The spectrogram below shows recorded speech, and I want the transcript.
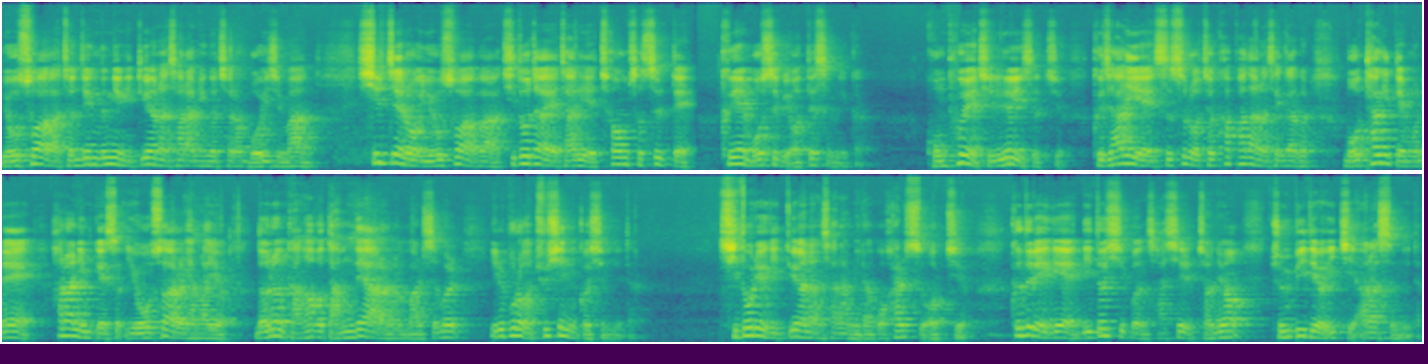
여호수아가 전쟁 능력이 뛰어난 사람인 것처럼 보이지만 실제로 여호수아가 지도자의 자리에 처음 섰을 때 그의 모습이 어땠습니까? 공포에 질려 있었죠. 그 자리에 스스로 적합하다는 생각을 못하기 때문에 하나님께서 여호수아를 향하여 너는 강하고 담대하라는 말씀을 일부러 주신 것입니다. 지도력이 뛰어난 사람이라고 할 수 없지요. 그들에게 리더십은 사실 전혀 준비되어 있지 않았습니다.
